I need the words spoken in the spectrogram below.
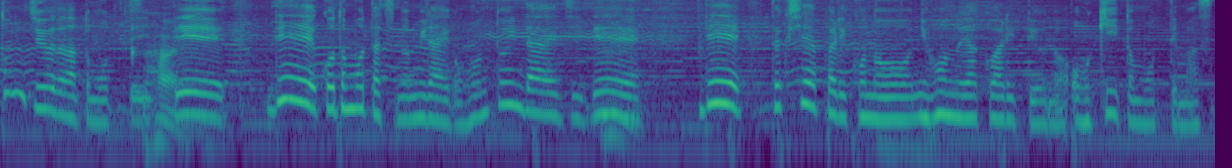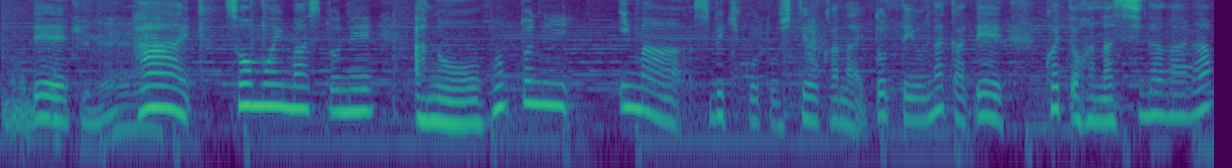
当に重要だなと思っていて、はい。で子どもたちの未来が本当に大事で。で私はやっぱりこの日本の役割っていうのは大きいと思ってますのでね。はい、そう思いますとね、あの本当に今すべきことをしておかないとっていう中で、こうやってお話ししながら、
